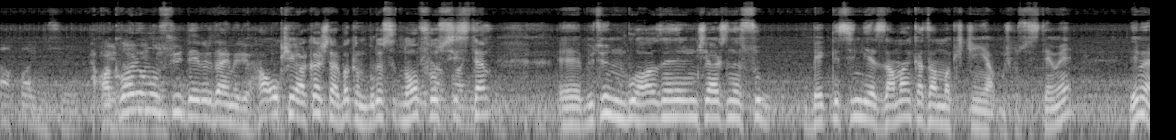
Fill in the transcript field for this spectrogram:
akvaryum suyu. Akvaryumun suyu devir daim ediyor. Ha okey arkadaşlar bakın burası no frost sistem. Ee, bütün bu haznelerin içerisinde su beklesin diye zaman kazanmak için yapmış bu sistemi. Değil mi?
